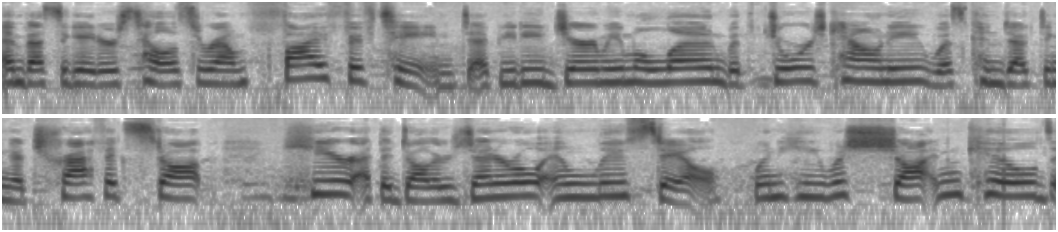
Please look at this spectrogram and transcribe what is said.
Investigators tell us around 5:15, Deputy Jeremy Malone with George County was conducting a traffic stop here at the Dollar General in Lucedale when he was shot and killed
